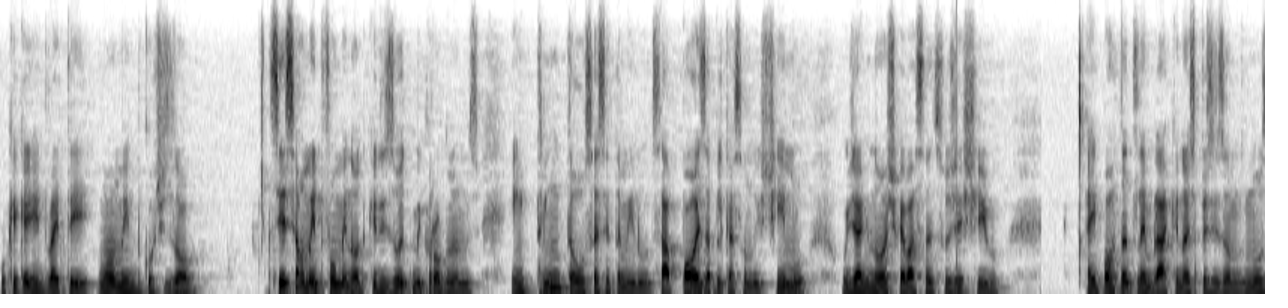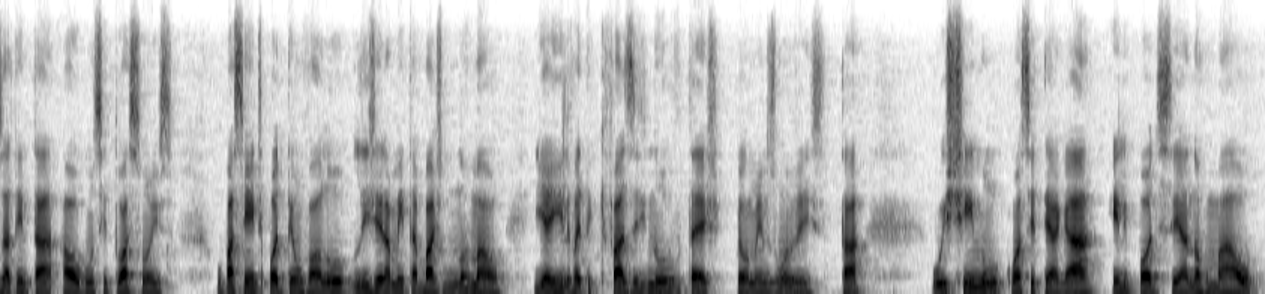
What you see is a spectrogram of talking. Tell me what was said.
o que, que a gente vai ter? Um aumento do cortisol. Se esse aumento for menor do que 18 microgramas em 30 ou 60 minutos após a aplicação do estímulo, o diagnóstico é bastante sugestivo. É importante lembrar que nós precisamos nos atentar a algumas situações. O paciente pode ter um valor ligeiramente abaixo do normal, e aí ele vai ter que fazer de novo o teste, pelo menos uma vez, tá? O estímulo com a CTH, ele pode ser anormal,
